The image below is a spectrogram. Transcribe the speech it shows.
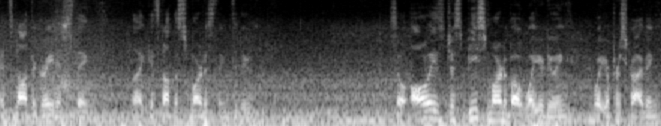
it's not the greatest thing like it's not the smartest thing to do so always just be smart about what you're doing, what you're prescribing.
